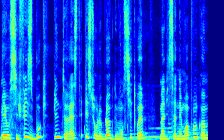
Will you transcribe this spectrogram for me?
mais aussi Facebook, Pinterest et sur le blog de mon site web moi.com.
